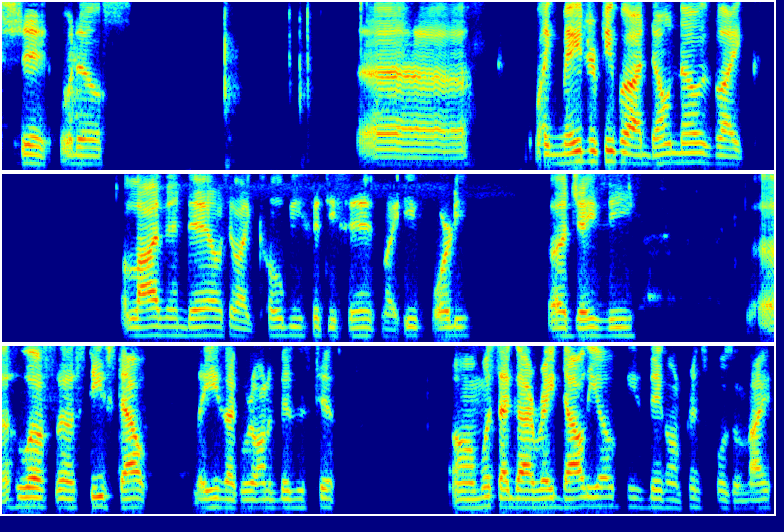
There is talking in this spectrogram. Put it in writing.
shit. What else? Uh, like major people I don't know is like Alive and Dale, say like Kobe, 50 Cent, like E40, uh, Jay Z. Uh, who else? Uh, Steve Stoute. Like he's like we're on a business tip. Um, what's that guy? Ray Dalio. He's big on principles of life.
